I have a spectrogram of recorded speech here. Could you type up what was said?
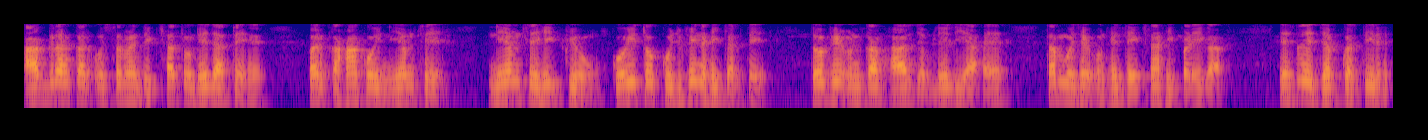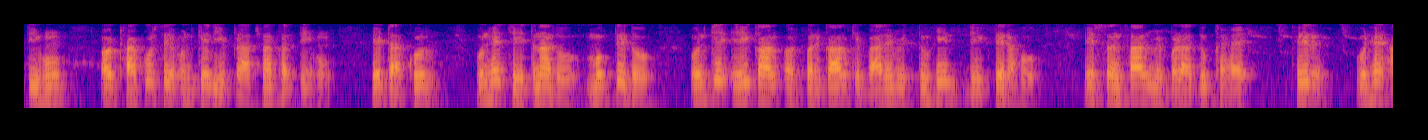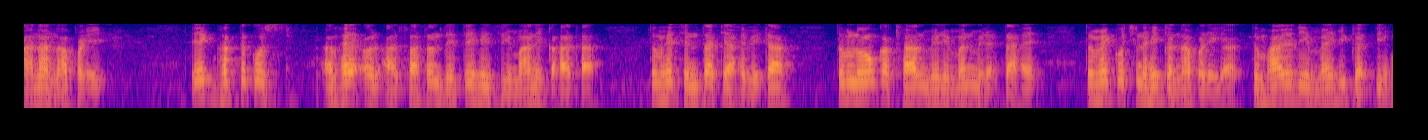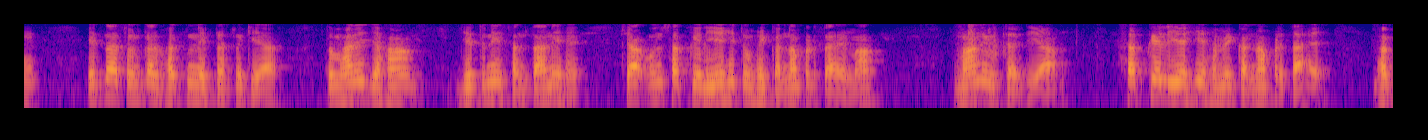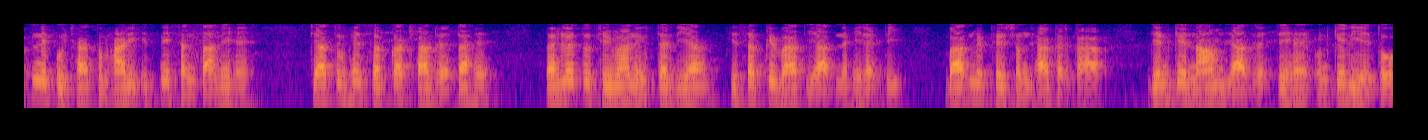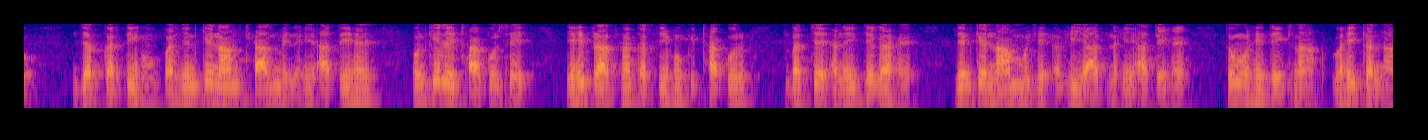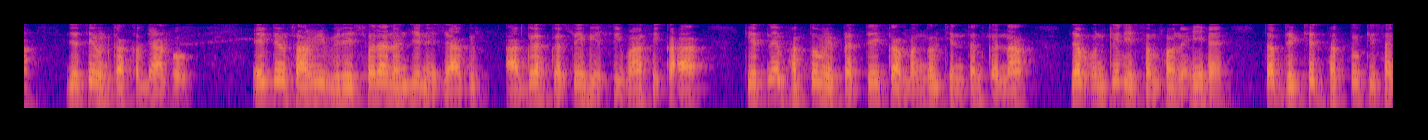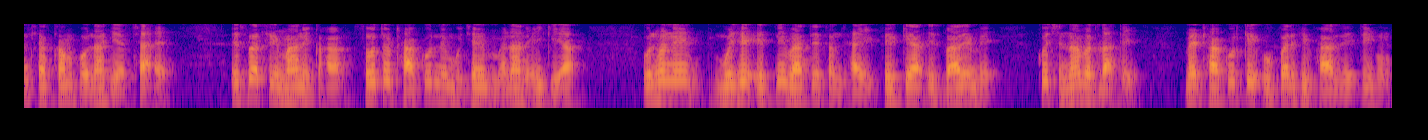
आग्रह कर उस समय दीक्षा तो ले जाते हैं, पर कहाँ कोई नियम से नियम से ही क्यों? कोई तो कुछ भी नहीं करते। तो भी उनका भार जब ले लिया है, तब मुझे उन्हें देखना ही पड़ेगा। इसलिए जब करती रहती हूँ और ठाकुर से उनके लिए प्रार्थना करती हूँ, हे ठाकुर, उन्हें चेतना दो, मुक्ति दो। उनके एक काल और परकाल के बारे में तुम ही देखते रहो। इस संसार में बड़ा दुख है, फिर उन्हें आना ना पड़े। एक भक्त को अभय और आश्वासन देते हुए श्री माँ ने कहा था, तुम्हें चिंता क्या है बेटा? तुम लोगों का ख्याल मेरे मन में रहता है। तुम्हें कुछ नहीं करना पड़ेगा। तुम्हारे लिए मैं ही करती हूँ। इतना सुनकर भक्त ने प्रश्न किया, तुम्हारे जहाँ जितनी संतानें हैं, क्या उन सब के लिए ही तुम्हें करना पड़ता है, माँ? माँ ने उत्तर दिया सबके लिए ही हमें करना पड़ता है। भक्त ने पूछा, तुम्हारी इतनी संतानें हैं, क्या तुम्हें सबका ख्याल रहता है? पहले तो श्रीमा ने उत्तर दिया कि सबकी बात याद नहीं रहती। बाद में फिर समझा कर कहा, जिनके नाम याद रहते हैं, उनके लिए तो जब करती हूँ, पर जिनके नाम ख्याल में नहीं आते हैं, उनके लिए ठाकुर से यही प्रार्थना करती हूँ कि ठाकुर, बच्चे अनेक जगह हैं, जिनके नाम मुझे अभी याद नहीं आते हैं। तुम उन्हें देखना, वही करना, जिससे उनका कल्याण हो। एक दिन स्वामी वीरेश्वरानंद जी ने जाग, आग्रह करते हुए श्री माँ से कहा कि इतने भक्तों में प्रत्येक का मंगल चिंतन करना जब उनके लिए संभव नहीं है, तब दीक्षित भक्तों की संख्या कम होना ही अच्छा है। इस पर श्री माँ ने कहा, सो तो ठाकुर ने मुझे मना नहीं किया। उन्होंने मुझे इतनी बातें समझाई, फिर क्या इस बारे में कुछ न बतलाते? मैं ठाकुर के ऊपर ही भार देती हूँ।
